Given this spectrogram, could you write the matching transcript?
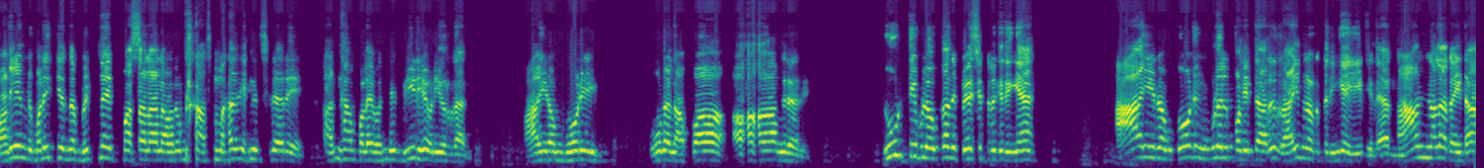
பனிரெண்டு மணிக்கு இந்த மிட் நைட் மசாலால வரும். அது மாதிரி நினைச்சாரு அண்ணாமலை வந்து வீடியோ வெளியிடுறாரு. ஆயிரம் கோடி ஊழல் அப்பா ஆஹாங்கிறாரு யூடியூப்ல உட்காந்து பேசிட்டு இருக்கிறீங்க. ஆயிரம் கோடி ஊழல் பண்ணிட்டாரு ரைடு நடத்துறீங்க ஈடியில நாலு நாளா ரைடா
